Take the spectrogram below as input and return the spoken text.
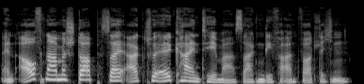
Ein Aufnahmestopp sei aktuell kein Thema, sagen die Verantwortlichen.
